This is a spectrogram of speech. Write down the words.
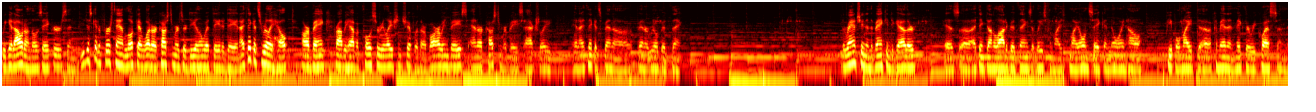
we get out on those acres and you just get a firsthand look at what our customers are dealing with day to day. And I think it's really helped our bank probably have a closer relationship with our borrowing base and our customer base actually. And I think it's been a, been a real good thing. The ranching and the banking together has, uh, I think, done a lot of good things, at least for my, my own sake and knowing how people might uh, come in and make their requests and,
